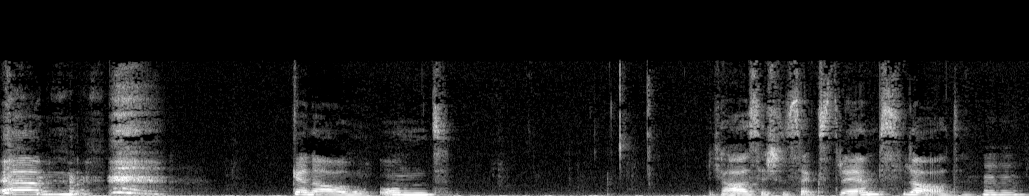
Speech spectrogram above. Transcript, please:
Ähm, genau. Und ja, es ist ein extremes Rad, mhm.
